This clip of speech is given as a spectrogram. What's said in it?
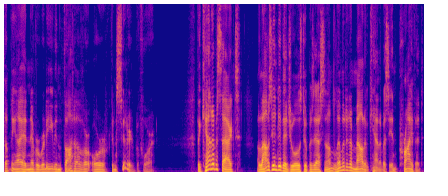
something I had never really even thought of or, or considered before. The Cannabis Act allows individuals to possess an unlimited amount of cannabis in private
